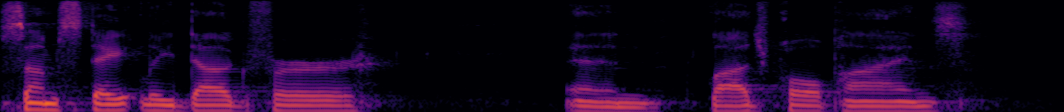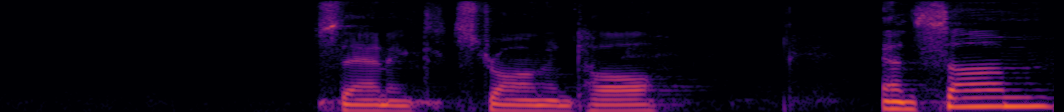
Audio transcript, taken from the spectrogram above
some stately Doug fir and lodgepole pines standing strong and tall, and some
